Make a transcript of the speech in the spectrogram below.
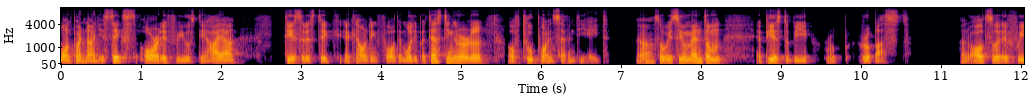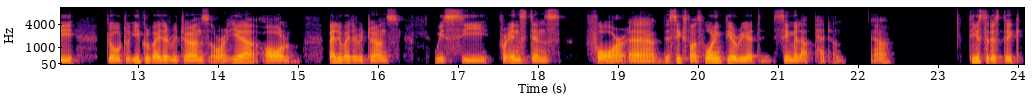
1.96, or if we use the higher t statistic accounting for the multiple testing hurdle of 2.78. Yeah? So we see momentum appears to be robust. And also if we go to equal weighted returns or here all value weighted returns, we see, for instance, for uh, the six months holding period, similar pattern. Yeah, T statistic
